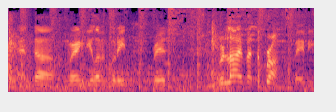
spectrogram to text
and uh, I'm wearing the 11 foot 8 bridge. We're live at the Bronx, baby.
